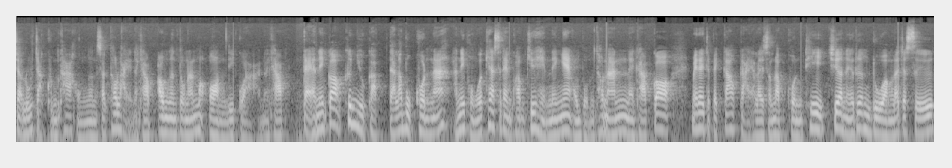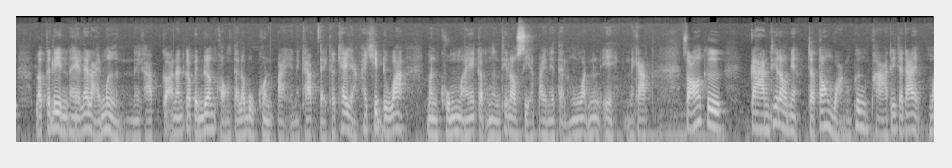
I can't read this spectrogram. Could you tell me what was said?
จะรู้จักคุณค่าของเงินสักเท่าไหร่นะครับ เอาเงินตรงนั้นมาออมดีกว่านะครับ แต่อันนี้ก็ขึ้นอยู่กับแต่ละบุคคลนะ อันนี้ผมก็แค่แสดงความคิดเห็นในแง่ของผมเท่านั้นนะครับ ก็ไม่ได้จะไปก้าวไก่อะไรสำหรับคนที่เชื่อในเรื่องดวง และจะซื้อลอตเตอรี่ในหลายๆหมื่นนะครับ ก็อันนั้นก็เป็นเรื่องของแต่ละบุคคลไปนะครับ แต่ก็แค่อยากให้คิดดูว่ามันคุ้มไหมกับเงินที่เราเสียไปในแต่ละงวดนั่นเองนะครับสองก็คือการที่เราเนี่ยจะต้องหวังพึ่งพาที่จะได้ม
